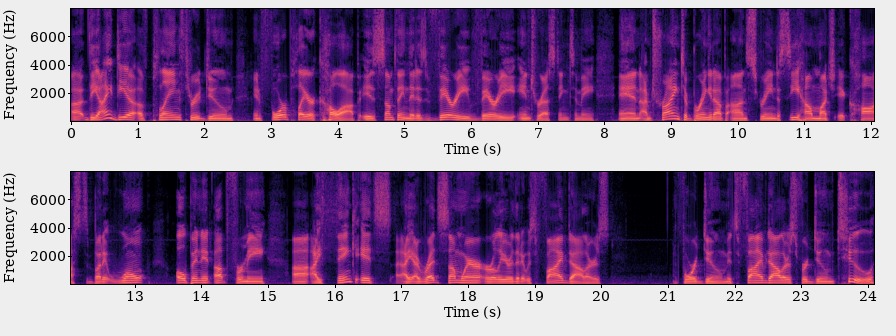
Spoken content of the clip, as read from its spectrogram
uh, the idea of playing through Doom in four player co op is something that is very, very interesting to me. And I'm trying to bring it up on screen to see how much it costs, but it won't open it up for me. Uh, I think it's, I, I read somewhere earlier that it was $5 for Doom. It's $5 for Doom 2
